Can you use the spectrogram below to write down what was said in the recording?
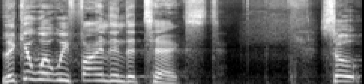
Look at what we find in the text. So,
